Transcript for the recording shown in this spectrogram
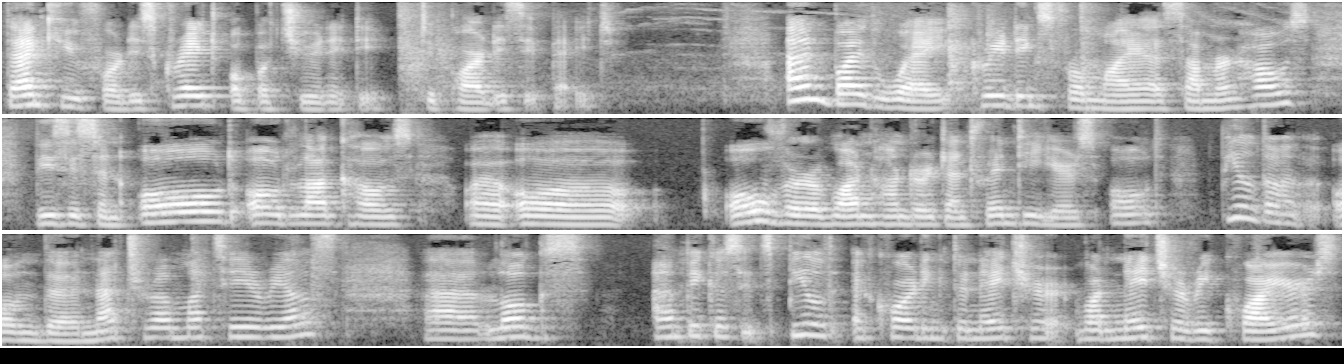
Thank you for this great opportunity to participate. And by the way, greetings from my uh, summer house. This is an old, old log house, uh, or over 120 years old, built on, on the natural materials, uh, logs, and because it's built according to nature, what nature requires,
